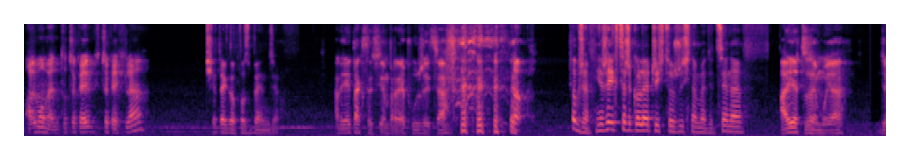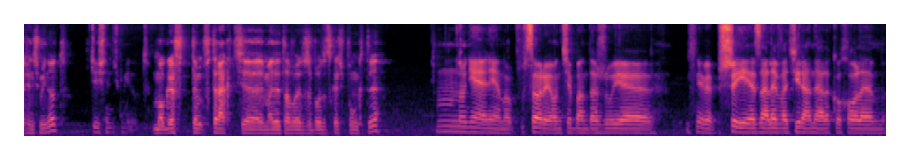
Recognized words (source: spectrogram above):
Ale moment, to czekaj, czekaj chwilę. się tego pozbędzie. Ale ja i tak straciłem prawie pół życia. No, dobrze, jeżeli chcesz go leczyć, to rzuć na medycynę. A ile to zajmuje? 10 minut? 10 minut. Mogę w, tym, w trakcie medytować, żeby uzyskać punkty? Mm, No nie, nie, no sorry, on cię bandażuje, nie wiem, szyję, zalewa ci rany alkoholem.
